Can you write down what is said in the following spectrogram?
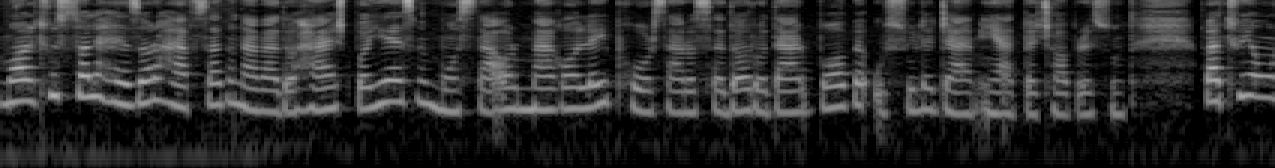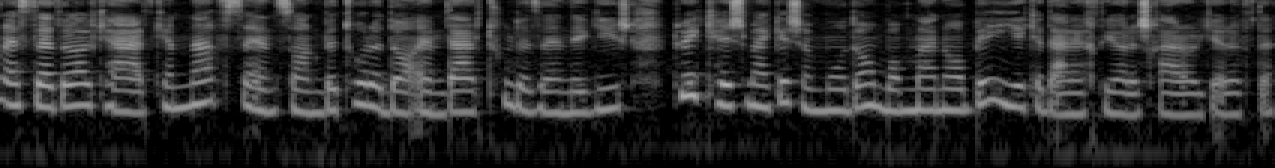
مالتوس سال 1798 با یه اسم مستعار مقاله پرسر و صدا رو در باب اصول جمعیت به چاپ رسوند و توی اون استدلال کرد که نفس انسان به طور دائم در طول زندگیش توی کشمکش مدام با منابعیه که در اختیارش قرار گرفته.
